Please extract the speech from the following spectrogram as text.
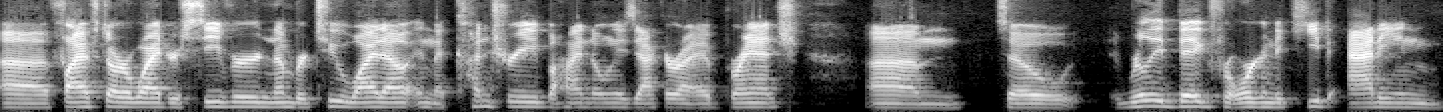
uh, five star wide receiver, number two wideout in the country behind only Zachariah Branch. Um, so, really big for Oregon to keep adding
